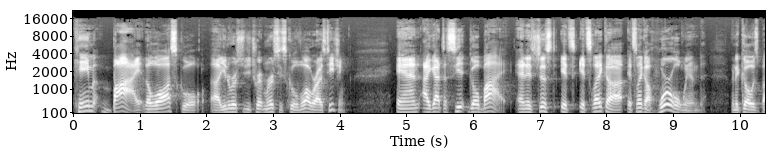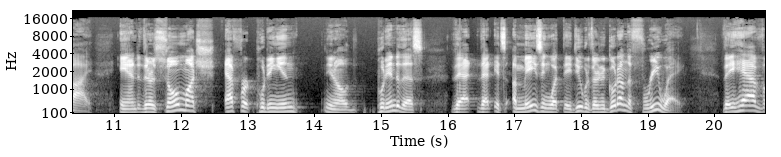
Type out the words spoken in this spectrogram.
came by the law school, uh, University of Detroit Mercy School of Law, where I was teaching and I got to see it go by. And it's just it's it's like a it's like a whirlwind when it goes by. And there's so much effort putting in, you know, put into this that that it's amazing what they do. But if they're going to go down the freeway, they have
